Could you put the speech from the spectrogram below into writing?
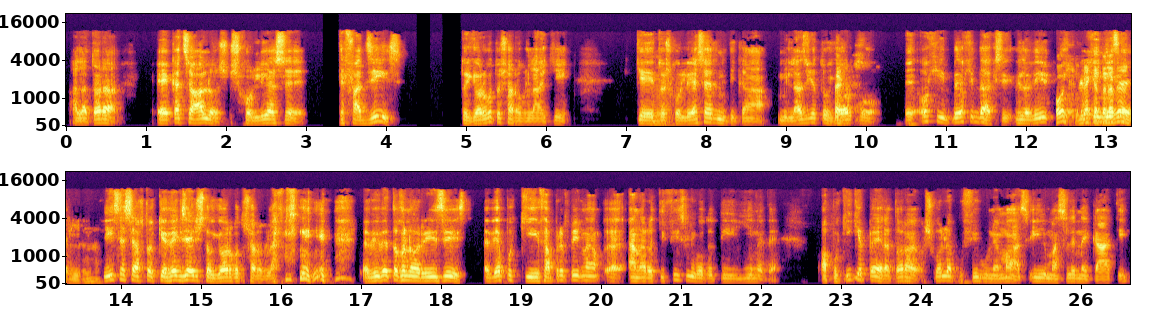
Αλλά τώρα έκατσε άλλος, σχολίασε τεφατζή το Γιώργο το Σαρογλάκη και το ναι. σχολίασε αρνητικά. Μιλάς για τον Γιώργο ε, όχι, όχι εντάξει. Δηλαδή, όχι, ναι, καταλαβαίνω. Είσαι, ναι. είσαι σε αυτό και δεν ξέρεις τον Γιώργο του Σαρογλάκη. δηλαδή δεν το γνωρίζεις. Δηλαδή από εκεί θα πρέπει να ε, αναρωτηθείς λίγο το τι γίνεται. Από εκεί και πέρα, τώρα σχόλια που φύγουν εμάς ή μας λένε κάτι,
